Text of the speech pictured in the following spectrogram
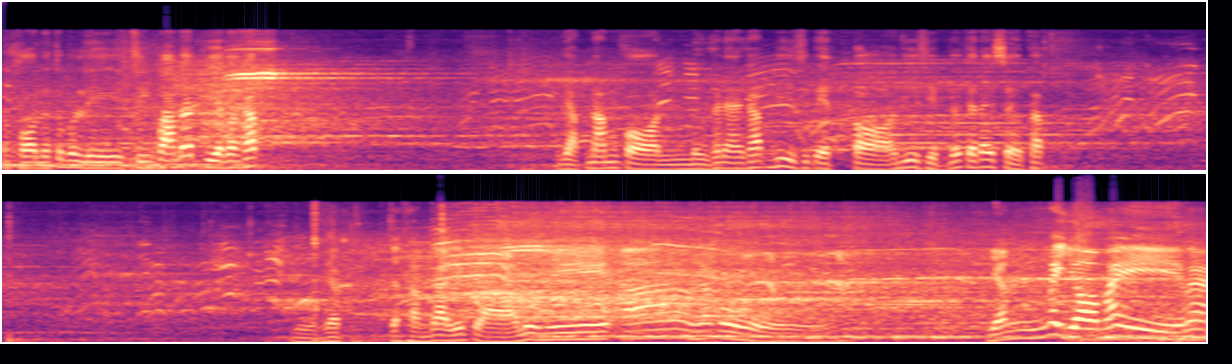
นครนนทบุรีชิงความได้เปรียบกันครับหยับนำก่อน 1 คะแนนครับ 21 ต่อ 20 แล้วจะได้เสิร์ฟครับดูครับจะทำได้หรือเปล่าลูกนี้อ้าวครับโอ้ยังไม่ยอมให้แม่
